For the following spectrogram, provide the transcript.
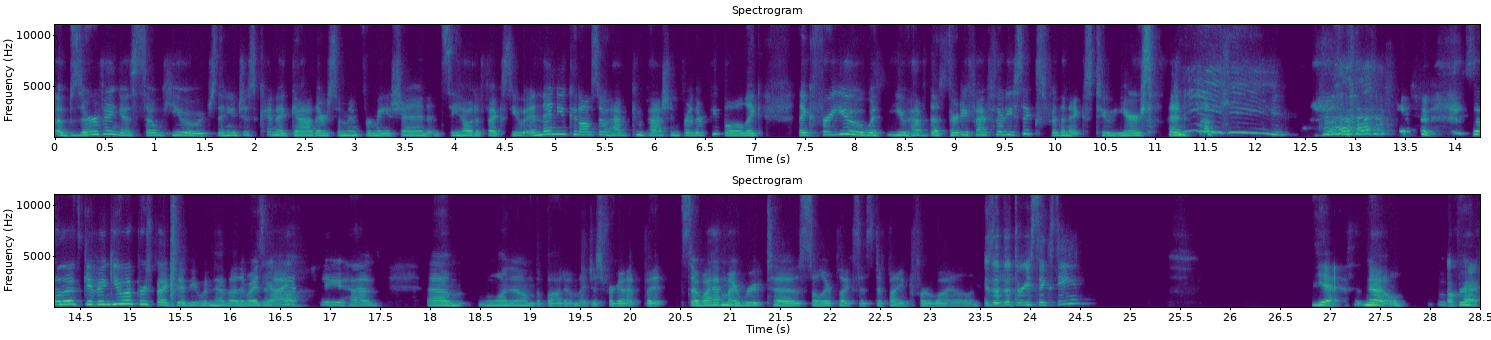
observing is so huge. Then you just kind of gather some information and see how it affects you. And then you can also have compassion for other people. Like, like for you with, you have the 35, 36 for the next two years. And so that's giving you a perspective you wouldn't have otherwise. And yeah. I actually have um, one on the bottom, I just forgot. But so I have my root to solar plexus defined for a while. Is it the 360? Yeah, no. Okay.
